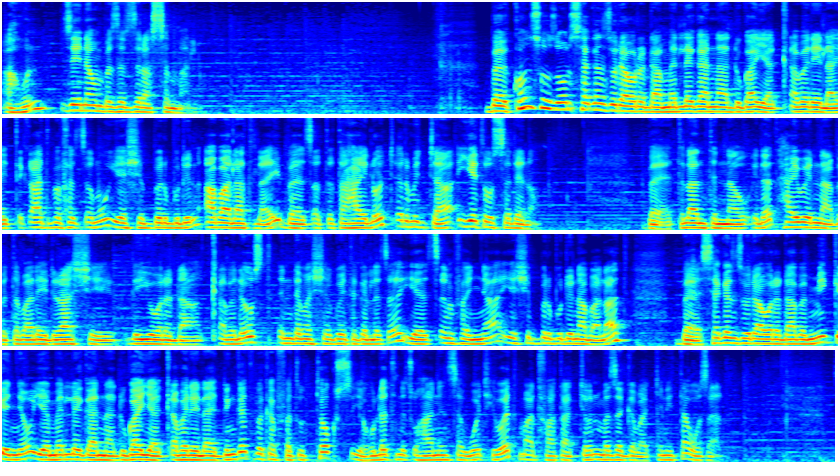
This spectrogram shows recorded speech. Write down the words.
አሁን ዜናውን በዝርዝር አሰማሉ በኮንሶ ዞን ሰገን ዙሪያ ወረዳ መለጋእና ዱጋያ ቀበሌ ላይ ጥቃት በፈጸሙ የሽብር ቡድን አባላት ላይ በጸጥታ ኃይሎች እርምጃ እየተወሰደ ነው በትላንትናው ዕለት ሃይዌ ና በተባለ ድራሼ ልዩ ወረዳ ቀበሌ ውስጥ እንደመሸጉ የተገለጸ የፅንፈኛ የሽብር ቡድን አባላት በሰገን ዙሪያ ወረዳ በሚገኘው የመለጋና ዱጋያ ቀበሌ ላይ ድንገት በከፈቱት ተኩስ የሁለት ንጹሐንን ሰዎች ህይወት ማጥፋታቸውን መዘገባችን ይታወሳል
